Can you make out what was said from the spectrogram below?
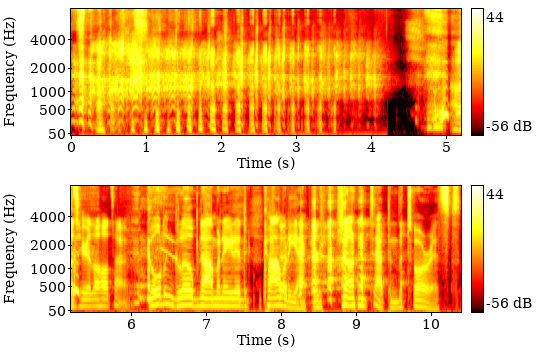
I was here the whole time. golden globe nominated comedy actor johnny depp in the tourist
